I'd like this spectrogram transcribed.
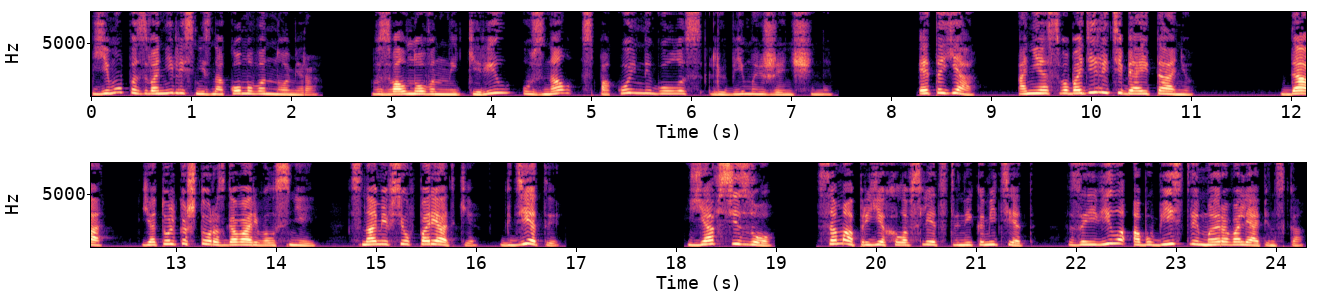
ему позвонили с незнакомого номера. Взволнованный Кирилл узнал спокойный голос любимой женщины. «Это я! Они освободили тебя и Таню?» «Да, я только что разговаривал с ней. С нами все в порядке. Где ты?» «Я в СИЗО. Сама приехала в Следственный комитет. Заявила об убийстве мэра Валяпинска».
